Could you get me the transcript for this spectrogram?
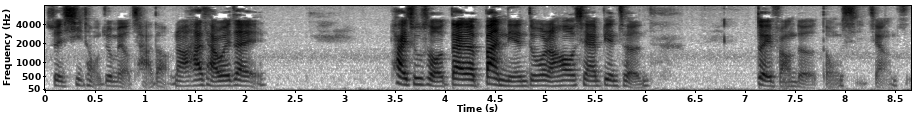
所以系统就没有查到，然后他才会在派出所待了半年多，然后现在变成对方的东西这样子。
